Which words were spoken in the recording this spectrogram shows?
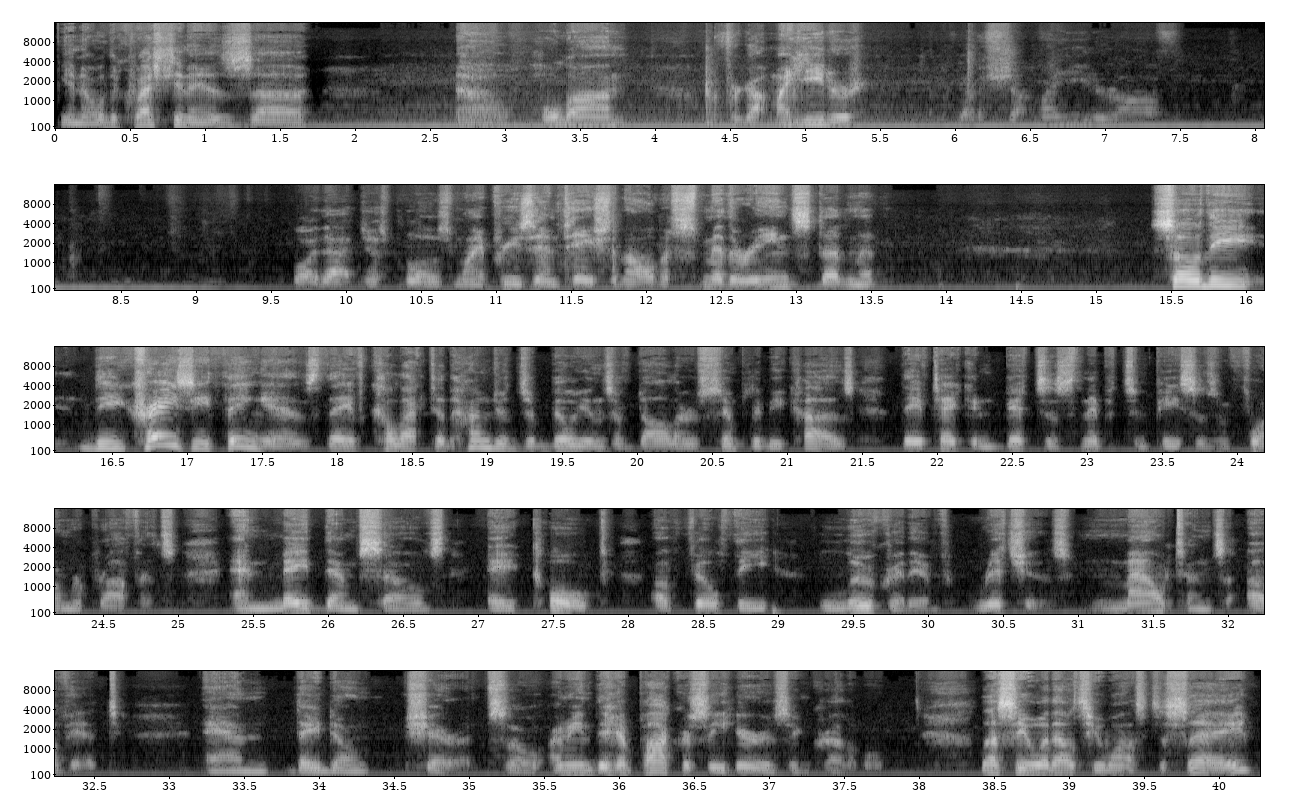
You know, the question is, uh, oh, hold on. I forgot my heater. I've got to shut my heater off. Boy, that just blows my presentation all the smithereens, doesn't it? So the the crazy thing is they've collected hundreds of billions of dollars simply because they've taken bits and snippets and pieces of former prophets and made themselves a cult of filthy lucrative riches, mountains of it, and they don't share it. So, I mean, the hypocrisy here is incredible. Let's see what else he wants to say.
